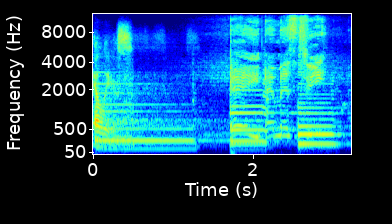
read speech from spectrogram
Elias. A M S T.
